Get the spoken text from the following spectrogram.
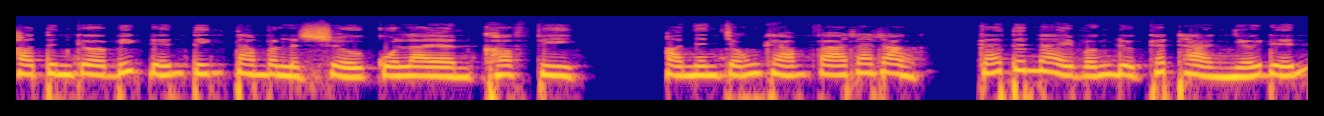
họ tình cờ biết đến tiếng tăm và lịch sử của Lion Coffee. Họ nhanh chóng khám phá ra rằng cái tên này vẫn được khách hàng nhớ đến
